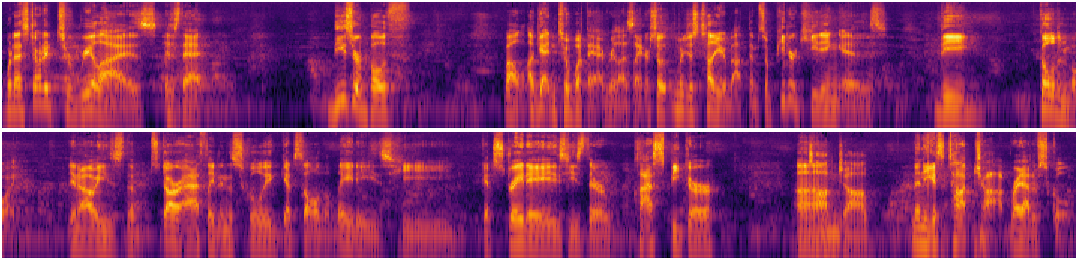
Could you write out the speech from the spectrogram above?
what I started to realize is that these are both well, I'll get into what they I realized later. So let me just tell you about them. So Peter Keating is the golden boy. You know, he's the star athlete in the school. He gets all the ladies. He gets straight A's. He's their class speaker. Top Um, job. Then he gets a top job right out of school.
